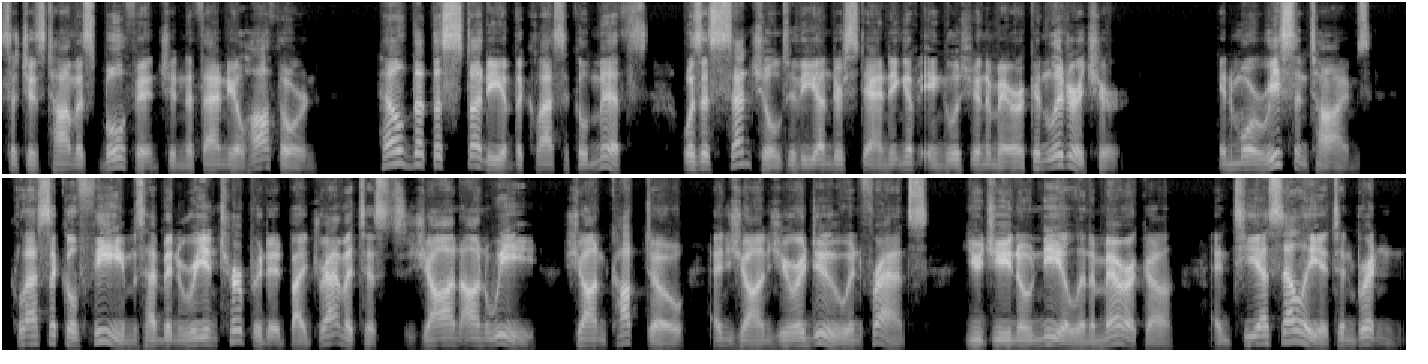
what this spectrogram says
such as Thomas Bulfinch and Nathaniel Hawthorne, held that the study of the classical myths was essential to the understanding of English and American literature. In more recent times, classical themes have been reinterpreted by dramatists Jean Anouilh, Jean Cocteau, and Jean Giraudoux in France, Eugene O'Neill in America, and T.S. Eliot in Britain,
